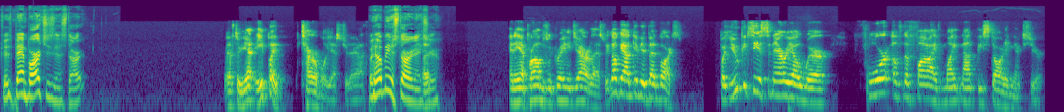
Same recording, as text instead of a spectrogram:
Because Ben Bartch is going to start, After yeah, he played terrible yesterday, I thought. but he'll be a starter next Uh, year. And he had problems with Grady Jarrett last week. Okay, I'll give you Ben Barnes. But you could see a scenario where four of the five might not be starting next year.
